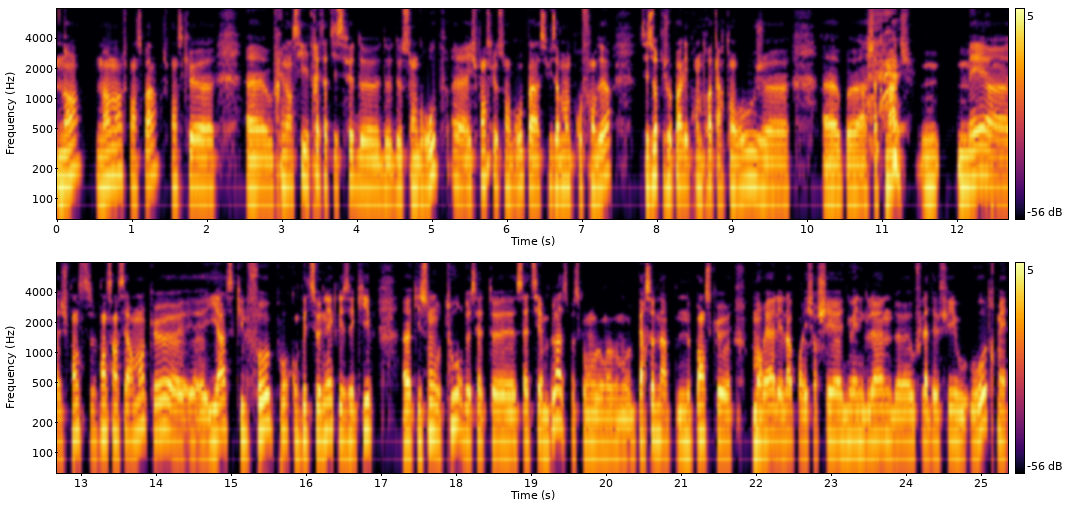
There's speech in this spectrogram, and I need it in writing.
Non, non, non, je pense pas. Je pense que euh, financier est très satisfait de, de, de son groupe euh, et je pense que son groupe a suffisamment de profondeur. C'est sûr qu'il faut pas aller prendre trois cartons rouges euh, euh à chaque match, mais euh, je pense, je pense sincèrement que euh, il y a ce qu'il faut pour compétitionner avec les équipes euh, qui sont autour de cette septième place, parce que personne ne pense que Montréal est là pour aller chercher New England ou Philadelphie ou, ou autre, mais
